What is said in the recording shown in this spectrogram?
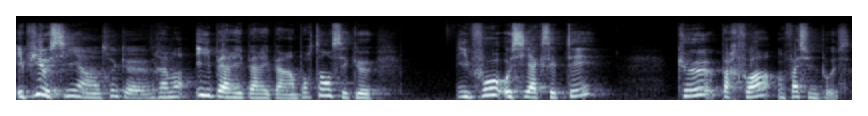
Et puis aussi, il y a un truc euh, vraiment hyper, hyper, hyper important, c'est que il faut aussi accepter que parfois on fasse une pause.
